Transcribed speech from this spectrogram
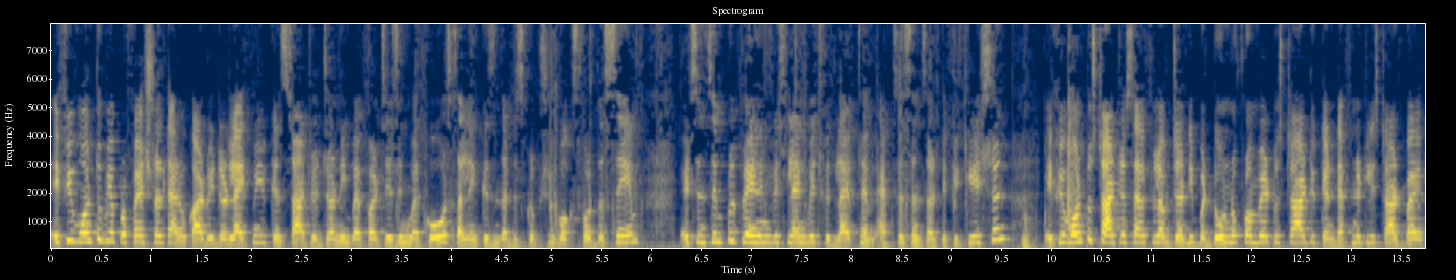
If you want to be a professional tarot card reader like me, you can start your journey by purchasing my course. The link is in the description box for the same. It's in simple plain English language with lifetime access and certification. If you want to start your self-love journey but don't know from where to start, you can definitely start by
